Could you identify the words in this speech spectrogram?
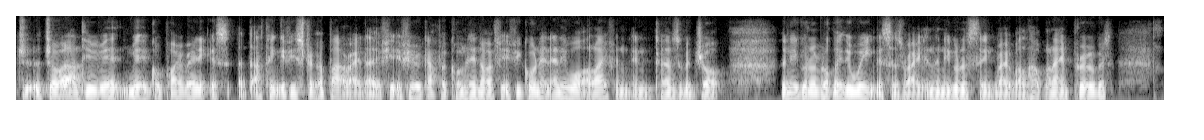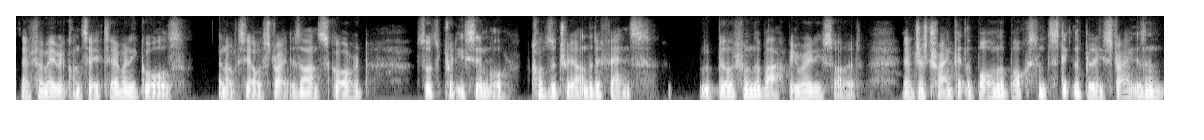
Jo- Joe Anthony made, made a good point, really, because I think if you strip it back, right, now, if, you, if you're a gaffer coming in, or if, if you're going in any water life in, in terms of a job, then you're going to look at the weaknesses, right, and then you're going to think, right, well, how can I improve it? And for me, we can concede too many goals, and obviously our strikers aren't scoring, so it's pretty simple. Concentrate on the defence, build from the back, be really solid, and just try and get the ball in the box and stick the bloody strikers in,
